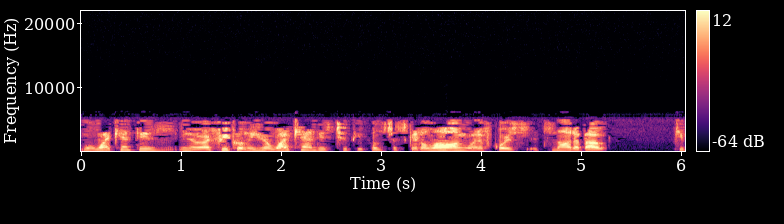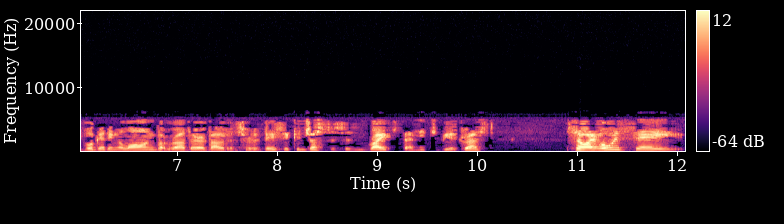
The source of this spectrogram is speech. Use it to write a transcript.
well, why can't these you know I frequently hear why can't these two peoples just get along? When of course it's not about people getting along, but rather about sort of basic injustices and rights that need to be addressed. So I always say,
